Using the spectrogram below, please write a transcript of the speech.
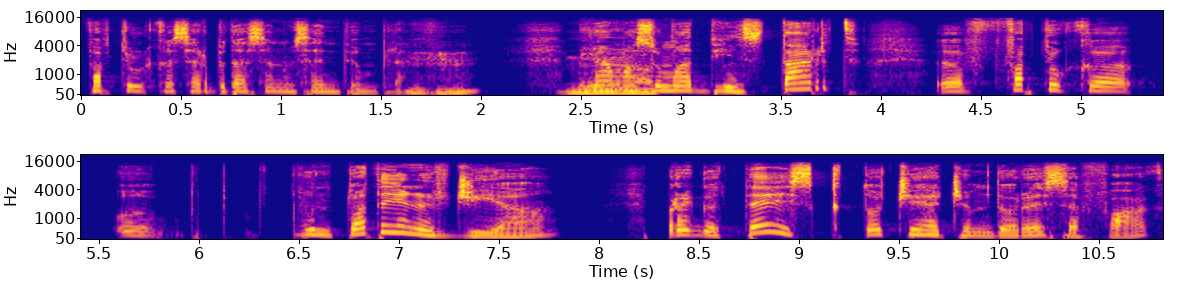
faptul că s-ar putea să nu se întâmple. Uh-huh. Mi-am asumat din start uh, faptul că uh, pun toată energia pregătesc tot ceea ce îmi doresc să fac,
